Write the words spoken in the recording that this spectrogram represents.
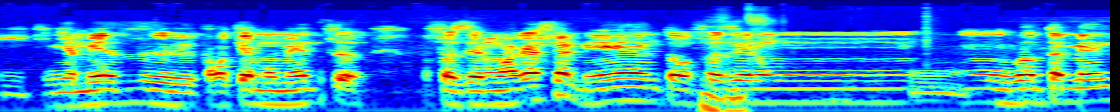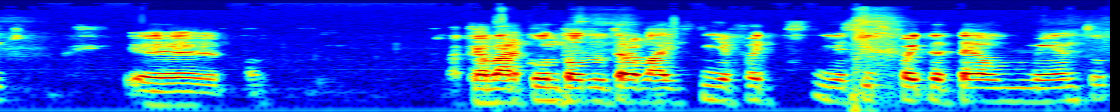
e tinha medo de qualquer momento fazer um agachamento ou uhum. fazer um, um levantamento eh, acabar com todo o trabalho que tinha, feito, tinha sido feito até o momento.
